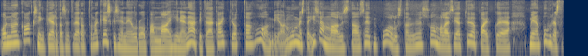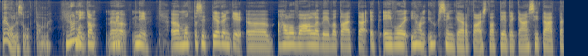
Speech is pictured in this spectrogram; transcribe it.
on noin kaksinkertaiset verrattuna keskisen Euroopan maihin ja nämä pitää kaikki ottaa huomioon. Mun mielestä isänmaallista on se, että me puolustamme myös suomalaisia työpaikkoja ja meidän puhdasta teollisuuttamme. No niin. Mutta, me... äh, niin. Äh, mutta sitten tietenkin äh, haluan vaan alleviivata, että et ei voi ihan yksinkertaistaa tietenkään sitä, että,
